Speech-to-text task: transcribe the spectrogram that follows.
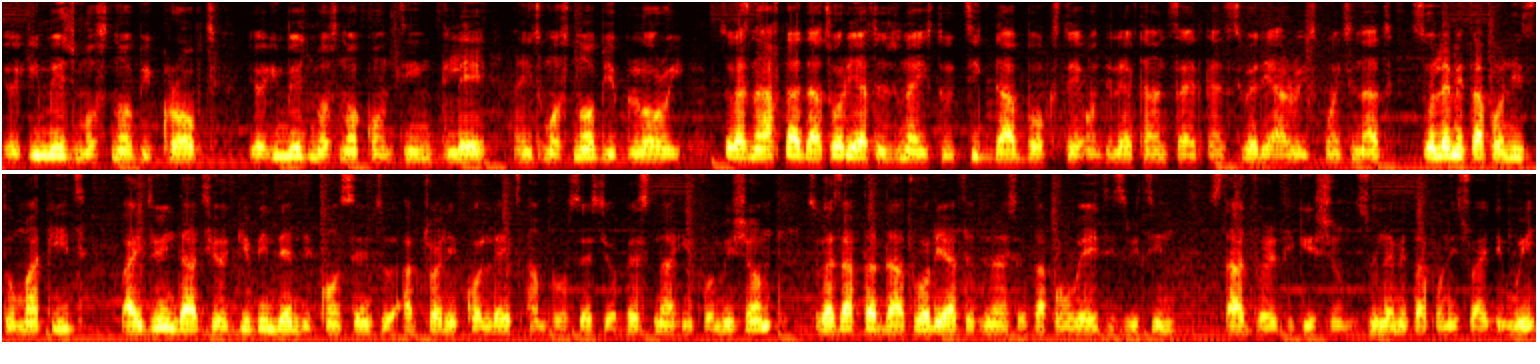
Your image must not be cropped. Your image must not contain glare and it must not be blurry. So guys, now after that, what you have to do now is to tick that box there on the left hand side. You can see where the arrow is pointing at. So let me tap on it to mark it. By doing that, you're giving them the consent to actually collect and process your personal information. So guys, after that, what you have to do now is to tap on where it is written start verification. So let me tap on it right away.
